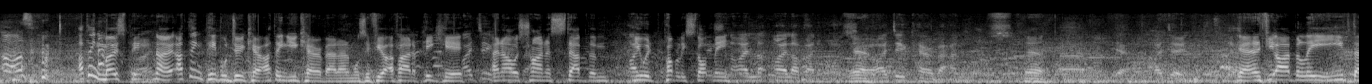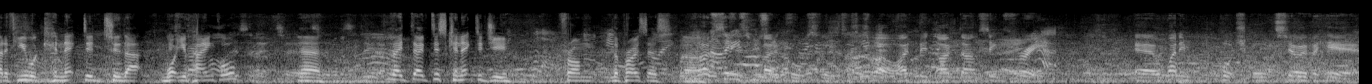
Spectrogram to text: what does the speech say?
So they, they don't. Sorry. I think most people. No, I think people do care. I think you care about animals. If you, if I had a pig here I and I was trying to stab them, you would probably stop me. I, lo- I love animals, Yeah. so I do care about animals. Yeah. Yeah, I do. Yeah, and if you, I believe that if you were connected to that, what you're paying for, Hard, isn't it? To, Yeah. to, to do that. they, they've disconnected you from the process. I've seen some local slaughters as well. I've been, I've done seen three. Uh, one in Portugal, two over here,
